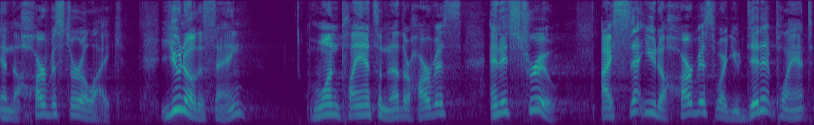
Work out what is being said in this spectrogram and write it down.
and the harvester alike. You know the saying one plants and another harvests, and it's true. I sent you to harvest where you didn't plant,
